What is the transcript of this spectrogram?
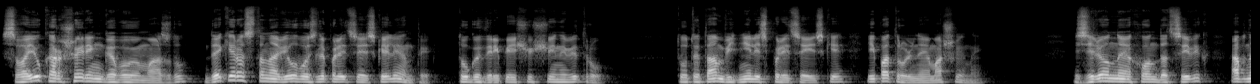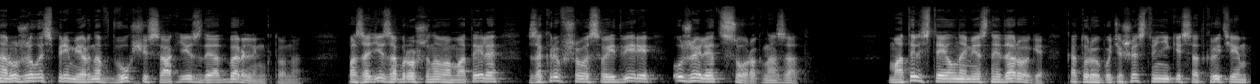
Свою каршеринговую Мазду Деккер остановил возле полицейской ленты, туго трепещущей на ветру. Тут и там виднелись полицейские и патрульные машины. Зеленая Honda Civic обнаружилась примерно в двух часах езды от Берлингтона, позади заброшенного мотеля, закрывшего свои двери уже лет 40 назад. Мотель стоял на местной дороге, которую путешественники с открытием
